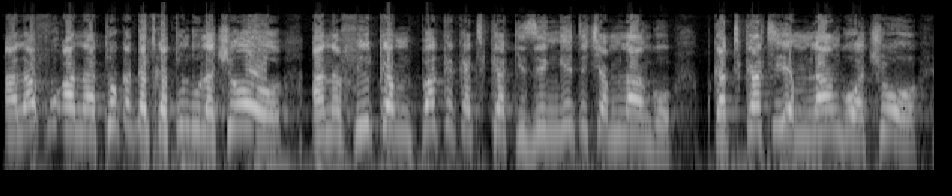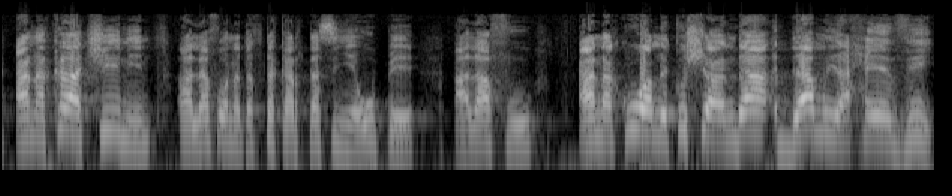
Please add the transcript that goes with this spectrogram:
alafu anatoka katika tundu la choo anafika mpaka katika kizingiti cha mlango. Katikati ya mlango wa choo anakaa chini alafu anatafuta karatasi nyeupe alafu anakuwa amekusha andaa damu ya hedhi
